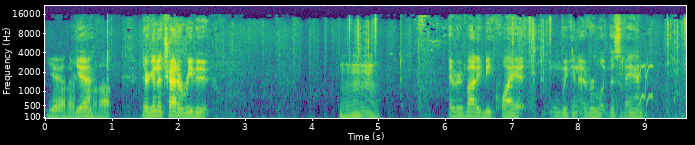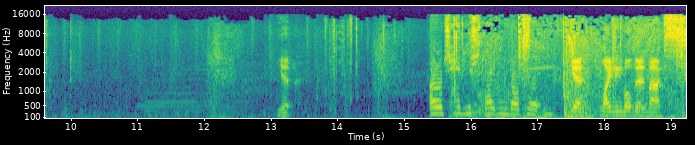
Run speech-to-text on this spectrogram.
Yeah, and they're Yeah. coming up. They're gonna try to reboot. Mm. Everybody be quiet. We can overlook this van. Yep. Oh, Chad, you should lightning bolt it. Yeah, lightning bolt that box.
